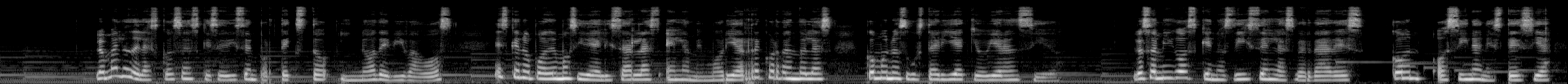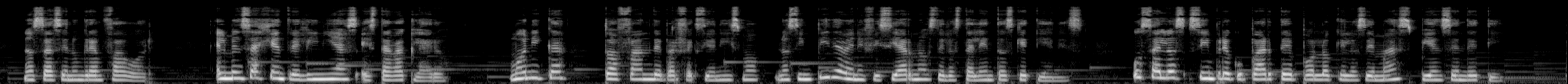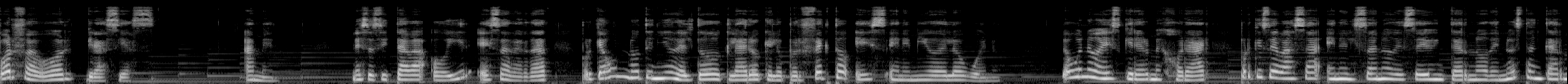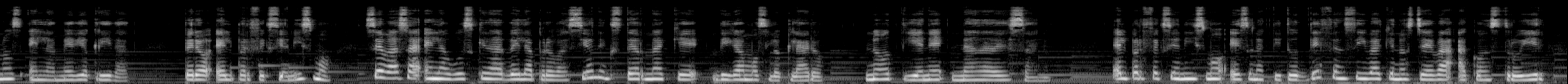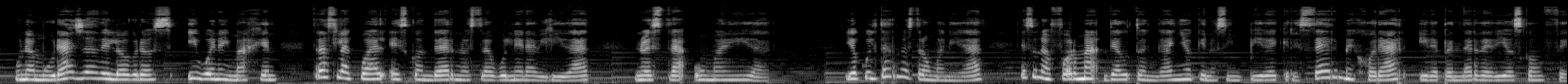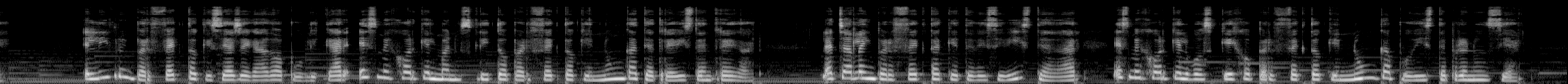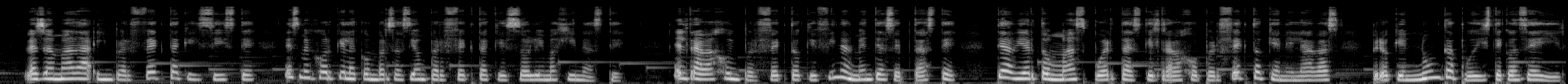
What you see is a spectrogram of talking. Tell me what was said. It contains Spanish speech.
Lo malo de las cosas que se dicen por texto y no de viva voz es que no podemos idealizarlas en la memoria recordándolas como nos gustaría que hubieran sido. Los amigos que nos dicen las verdades con o sin anestesia nos hacen un gran favor. El mensaje entre líneas estaba claro. Mónica tu afán de perfeccionismo nos impide beneficiarnos de los talentos que tienes. Úsalos sin preocuparte por lo que los demás piensen de ti. Por favor, gracias. Amén. Necesitaba oír esa verdad porque aún no tenía del todo claro que lo perfecto es enemigo de lo bueno. Lo bueno es querer mejorar porque se basa en el sano deseo interno de no estancarnos en la mediocridad, pero el perfeccionismo se basa en la búsqueda de la aprobación externa que, digámoslo claro, no tiene nada de sano. El perfeccionismo es una actitud defensiva que nos lleva a construir una muralla de logros y buena imagen tras la cual esconder nuestra vulnerabilidad, nuestra humanidad. Y ocultar nuestra humanidad es una forma de autoengaño que nos impide crecer, mejorar y depender de Dios con fe. El libro imperfecto que se ha llegado a publicar es mejor que el manuscrito perfecto que nunca te atreviste a entregar. La charla imperfecta que te decidiste a dar es mejor que el bosquejo perfecto que nunca pudiste pronunciar. La llamada imperfecta que hiciste es mejor que la conversación perfecta que solo imaginaste. El trabajo imperfecto que finalmente aceptaste te ha abierto más puertas que el trabajo perfecto que anhelabas pero que nunca pudiste conseguir.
